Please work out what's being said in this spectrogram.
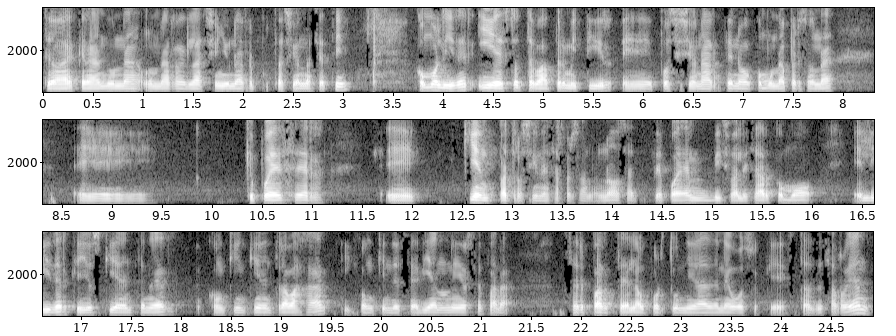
te va creando una, una, relación y una reputación hacia ti como líder y esto te va a permitir eh, posicionarte no como una persona eh, que puede ser quien patrocina a esa persona, ¿no? O sea, te pueden visualizar como el líder que ellos quieren tener, con quien quieren trabajar y con quien desearían unirse para ser parte de la oportunidad de negocio que estás desarrollando.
